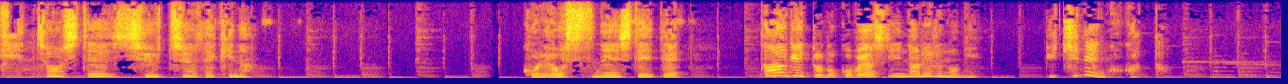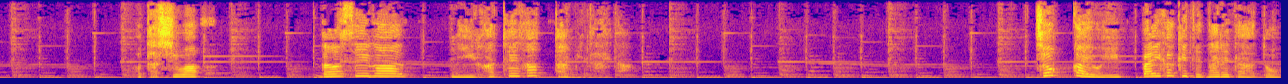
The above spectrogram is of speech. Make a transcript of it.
緊張して集中できない。これを失念していて、ターゲットの小林になれるのに一年かかった。私は男性が苦手だったみたいだ。ちょっかいをいっぱいかけて慣れた後、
